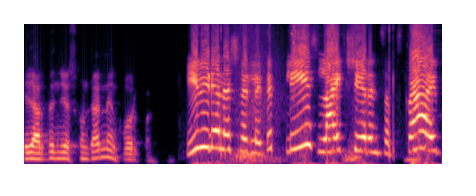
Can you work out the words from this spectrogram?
ఇది అర్థం చేసుకుంటారని నేను కోరుకుంటున్నాను. ఈ వీడియో నచ్చినట్లయితే please like share and subscribe.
